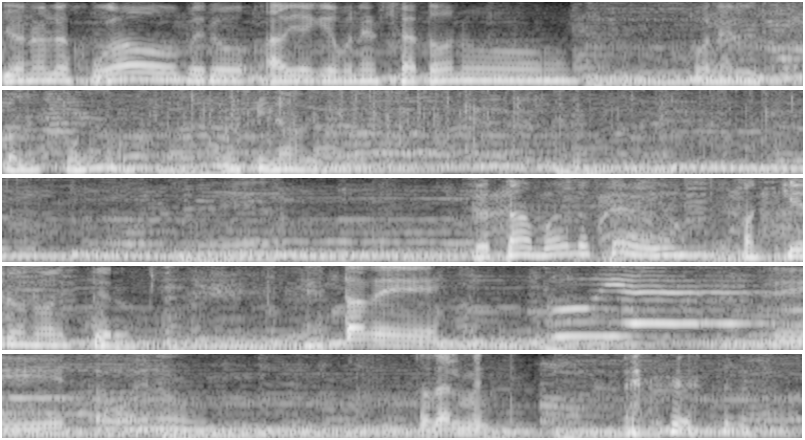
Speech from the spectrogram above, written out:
Yo no lo he jugado, pero había que ponerse a tono con el, con el final. Con el final. Pero estaban buenos ustedes, un fanquero no entero. Está de. Sí, está bueno. Totalmente.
